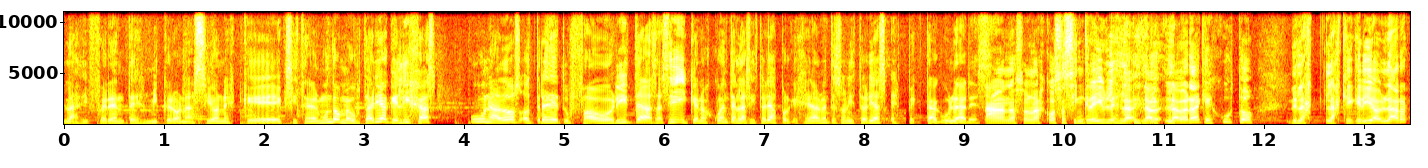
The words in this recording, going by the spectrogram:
las diferentes micronaciones que existen en el mundo. Me gustaría que elijas una, dos o tres de tus favoritas así y que nos cuenten las historias porque generalmente son historias espectaculares. Ah, no, son unas cosas increíbles. La, verdad que justo de las, que quería hablar,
